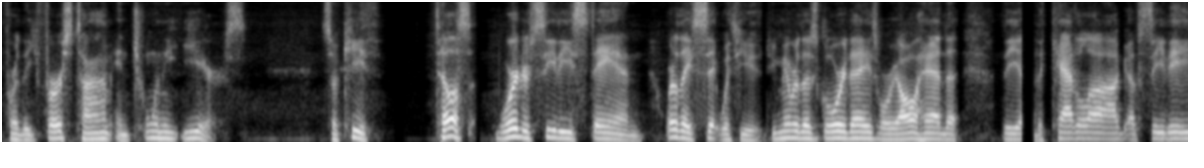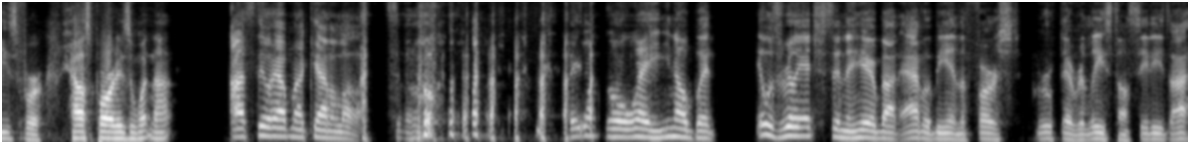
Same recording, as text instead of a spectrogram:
for the first time in 20 years. So, Keith, tell us where do CDs stand where do they sit with you? Do you remember those glory days where we all had the the uh, the catalog of CDs for house parties and whatnot? I still have my catalog, so they don't go away, you know. But it was really interesting to hear about ABBA being the first group that released on CDs. I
